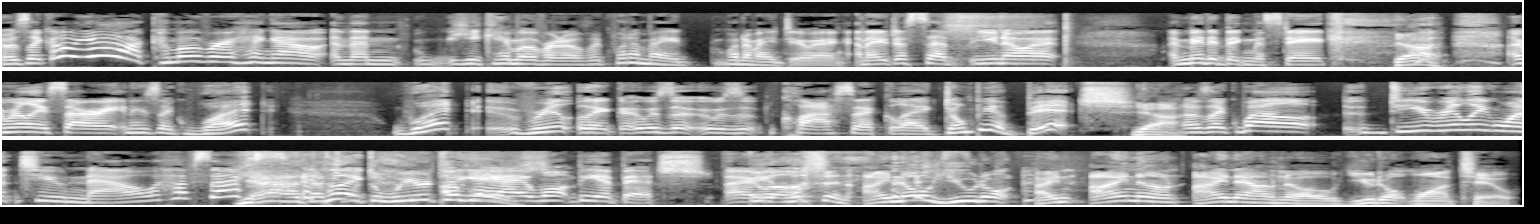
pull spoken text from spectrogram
I was like, "Oh yeah, come over, hang out." And then he came over, and I was like, "What am I? What am I doing?" And I just said, "You know what? I made a big mistake. Yeah. I'm really sorry." And he's like, "What?" What real like it was a, it was a classic like don't be a bitch. Yeah. I was like, well, do you really want to now have sex? Yeah, that's what Like, the weird thing okay, is. I won't be a bitch. I Hey, will. Listen, I know you don't. I I know. I now know you don't want to,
